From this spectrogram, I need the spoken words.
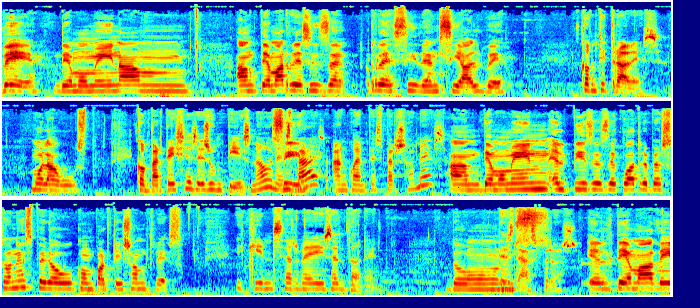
Bé, de moment amb, amb tema residen residencial bé, Com t'hi trobes? molt a gust. Comparteixes, és un pis, no? On Sí. estàs? En quantes persones? Um, de moment el pis és de quatre persones, però ho comparteixo amb tres. I quins serveis et donen Doncs des d'Aspros? el tema de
